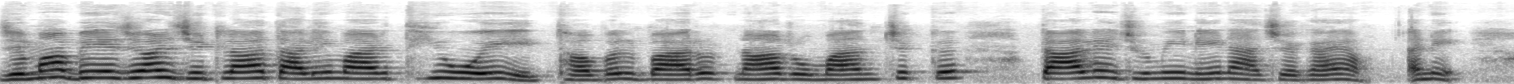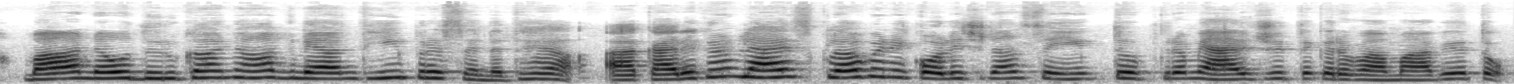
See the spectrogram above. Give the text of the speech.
જેમાં બે હજાર જેટલા તાલીમાર્થીઓએ થવલ બારોટના રોમાંચક તાલે ઝૂમીને નાચ્યા ગાયા અને મા નવ દુર્ગાના જ્ઞાનથી પ્રસન્ન થયા. આ કાર્યક્રમ લાયન્સ ક્લબ અને કોલેજના સંયુક્ત ઉપક્રમે આયોજિત કરવામાં આવ્યો હતો.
